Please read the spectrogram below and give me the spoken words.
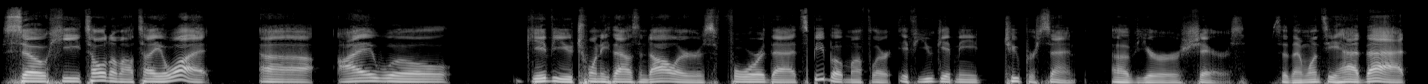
So he told him, "I'll tell you what, uh, I will give you twenty thousand dollars for that speedboat muffler if you give me two percent of your shares." So then once he had that,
